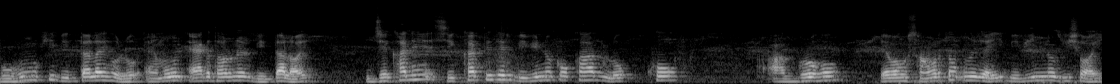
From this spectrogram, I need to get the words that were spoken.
বহুমুখী বিদ্যালয় হলো এমন এক ধরনের বিদ্যালয় যেখানে শিক্ষার্থীদের বিভিন্ন প্রকার লক্ষ্য, আগ্রহ এবং সামর্থ্য অনুযায়ী বিভিন্ন বিষয়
